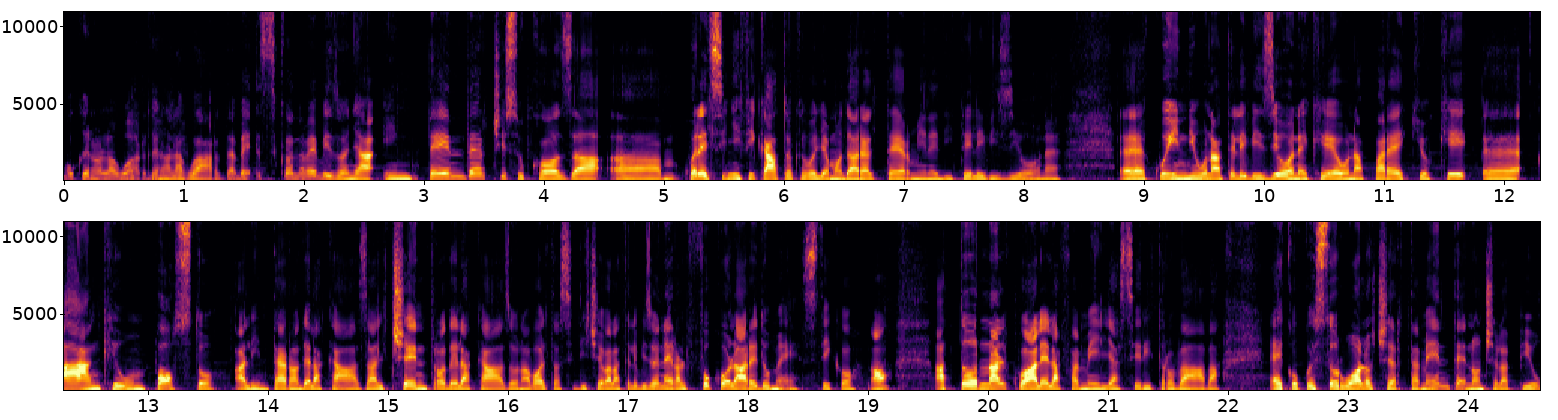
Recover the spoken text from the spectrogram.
O che non la guarda. che non la guarda. Beh, secondo me bisogna intenderci su cosa, ehm, qual è il significato che vogliamo dare al termine di televisione. Eh, quindi una televisione che è un apparecchio che eh, ha anche un posto all'interno della casa, al centro della casa. Una volta si diceva la televisione era il focolare domestico, no? attorno al quale la famiglia si ritrovava. Ecco, questo ruolo certamente non ce l'ha più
